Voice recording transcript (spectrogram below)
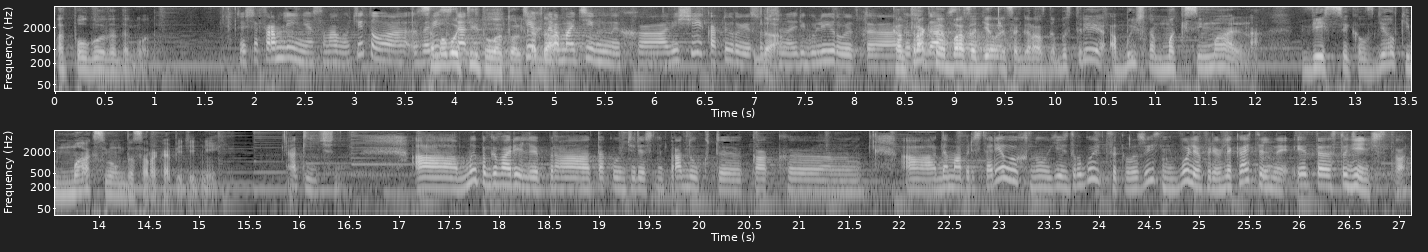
от полгода до года. То есть оформление самого титула зависит самого от титула только, тех да. нормативных а, вещей, которые, собственно, да. регулируют а, Контрактная база делается гораздо быстрее, обычно максимально весь цикл сделки максимум до 45 дней. Отлично. А, мы поговорили про такой интересный продукт, э, как э, а, дома престарелых, но есть другой цикл жизни, более привлекательный, это студенчество.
